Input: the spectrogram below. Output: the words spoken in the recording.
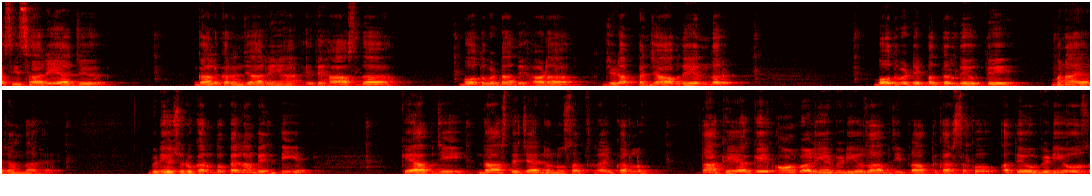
ਅਸੀਂ ਸਾਰੇ ਅੱਜ ਗੱਲ ਕਰਨ ਜਾ ਰਹੇ ਹਾਂ ਇਤਿਹਾਸ ਦਾ ਬਹੁਤ ਵੱਡਾ ਦਿਹਾੜਾ, ਜਿਹੜਾ ਪੰਜਾਬ ਦੇ ਅੰਦਰ ਬਹੁਤ ਵੱਡੇ ਪੱਧਰ ਦੇ ਉੱਤੇ ਮਨਾਇਆ ਜਾਂਦਾ ਹੈ। ਵੀਡੀਓ ਸ਼ੁਰੂ ਕਰਨ ਤੋਂ ਪਹਿਲਾਂ ਬੇਨਤੀ ਹੈ ਕਿ ਆਪ ਜੀ ਦਾਸ ਦੇ ਚੈਨਲ ਨੂੰ ਸਬਸਕ੍ਰਾਈਬ ਕਰ ਲਓ ਤਾਂ ਕਿ ਅੱਗੇ ਆਉਣ ਵਾਲੀਆਂ ਵੀਡੀਓਜ਼ ਆਪ ਜੀ ਪ੍ਰਾਪਤ ਕਰ ਸਕੋ ਅਤੇ ਉਹ ਵੀਡੀਓਜ਼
